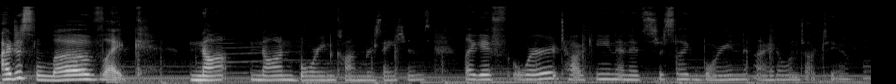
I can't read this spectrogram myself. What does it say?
I just love like not non boring conversations. Like, if we're talking and it's just like boring, I don't want to talk to you.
